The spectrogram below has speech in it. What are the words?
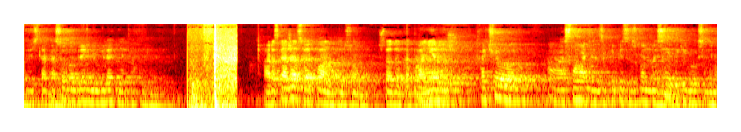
То есть так особо времени гулять нету. А расскажи о своих планах, Дурсун. Что ты как планируешь? Хочу основательно закрепиться в сборной России по кикбоксингу.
